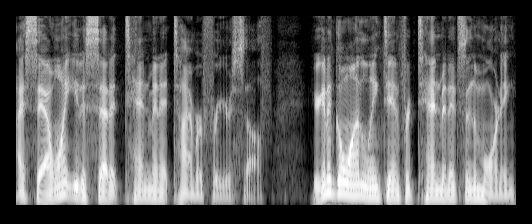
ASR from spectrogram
I say, I want you to set a 10 minute timer for yourself. You're going to go on LinkedIn for 10 minutes in the morning.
